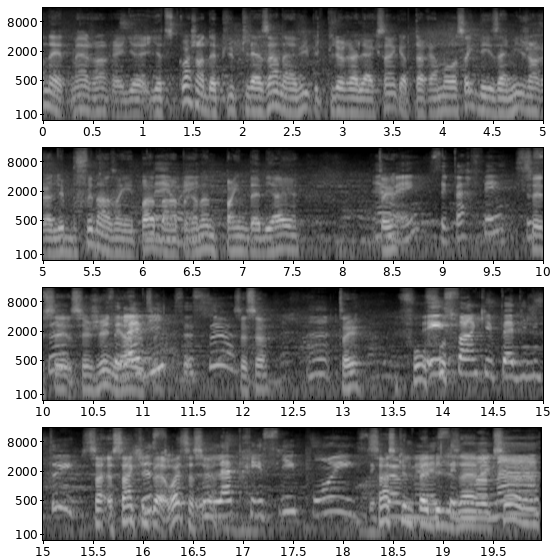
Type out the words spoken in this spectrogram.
Honnêtement, genre, y a, y a-tu de quoi genre de plus plaisant dans la vie puis de plus relaxant que de te ramasser avec des amis, genre aller bouffer dans un pub Ben en ouais. prenant une pinte de bière? Eh ouais, c'est parfait. C'est- c'est- c'est génial, C'est la t'sais. vie, c'est ça. C'est ça. Hein. Tu sais, faut. Et faut sans culpabilité. sans, sans Juste culpa- Ouais, c'est ça. l'apprécier, point. Sans comme, euh, culpabiliser avec ça, moment, là.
